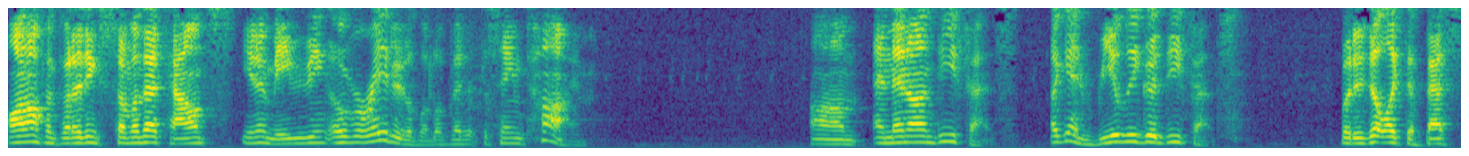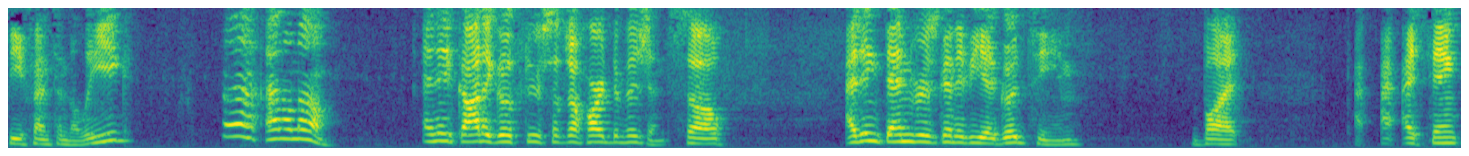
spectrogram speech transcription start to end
on offense, but I think some of that talent's, you know, maybe being overrated a little bit at the same time. Um, and then on defense, again, really good defense. But is it like the best defense in the league? Eh, I don't know. And they've got to go through such a hard division. So I think Denver is going to be a good team. But I, I think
